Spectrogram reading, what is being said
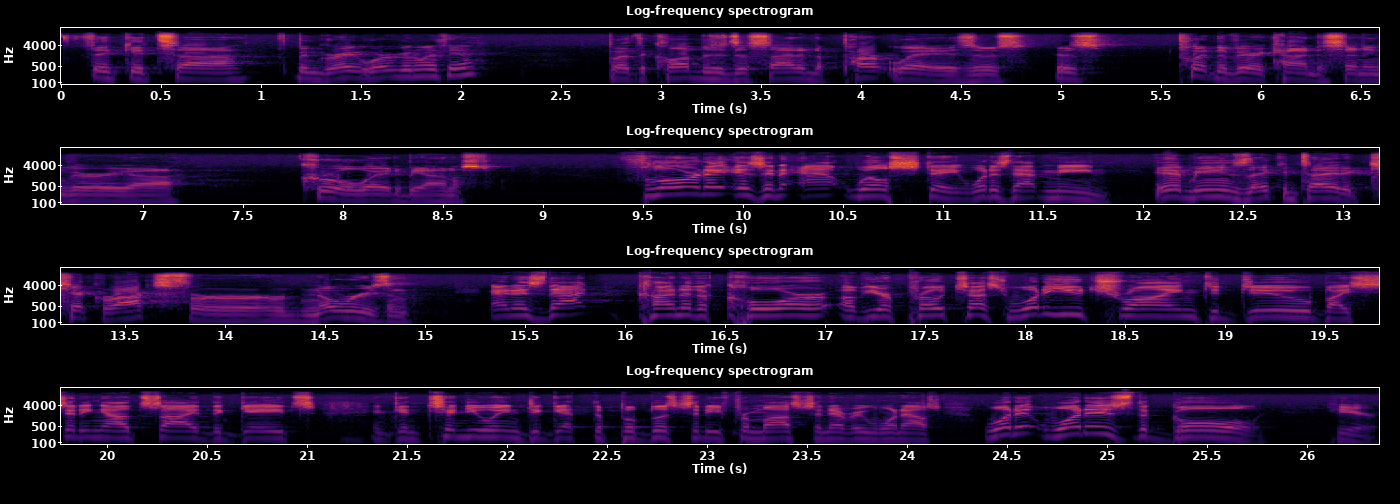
Think it's uh, been great working with you, but the club has decided to part ways." It was it was put in a very condescending, very uh, cruel way, to be honest. Florida is an at-will state. What does that mean? It means they can tell you to kick rocks for no reason. And is that kind of the core of your protest? What are you trying to do by sitting outside the gates and continuing to get the publicity from us and everyone else? What it, what is the goal here?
